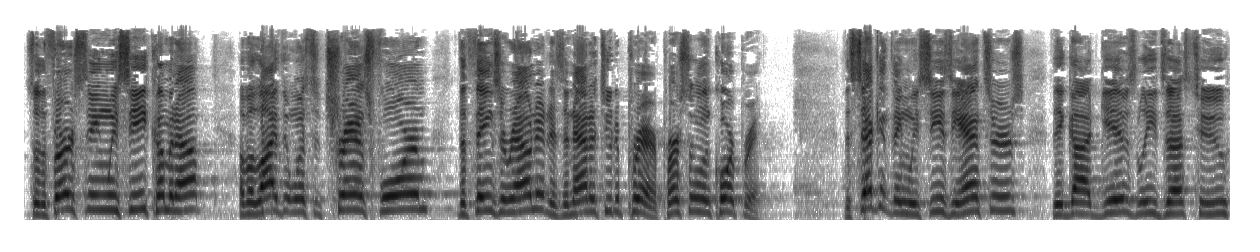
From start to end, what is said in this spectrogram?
So the first thing we see coming out of a life that wants to transform the things around it is an attitude of prayer, personal and corporate. The second thing we see is the answers that God gives leads us to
